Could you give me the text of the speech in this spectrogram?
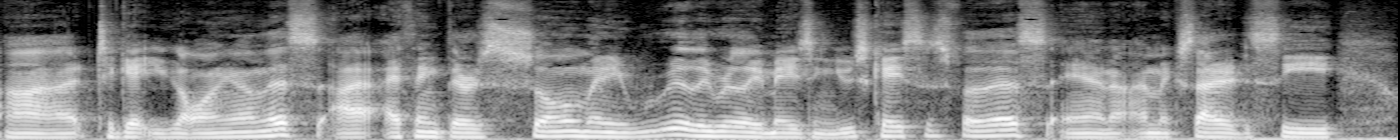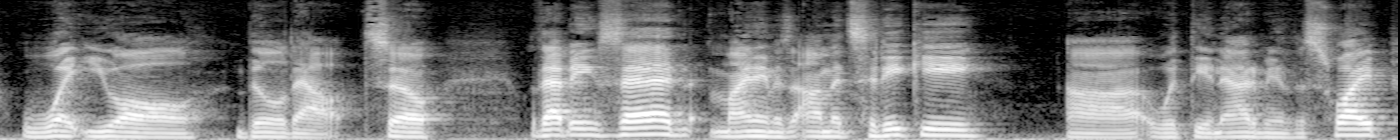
Uh, to get you going on this. I, I, think there's so many really, really amazing use cases for this, and I'm excited to see what you all build out. So, with that being said, my name is Ahmed Siddiqui uh, with the Anatomy of the Swipe,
